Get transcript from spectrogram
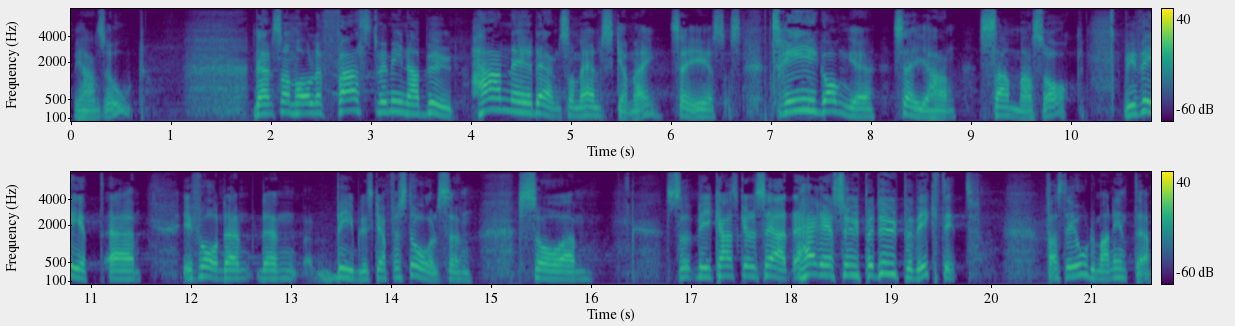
vid hans ord. Den som håller fast vid mina bud, han är den som älskar mig, säger Jesus. Tre gånger säger han samma sak. Vi vet eh, ifrån den, den, bibliska förståelsen så, eh, så vi kanske skulle säga att det här är superduper viktigt. Fast det gjorde man inte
